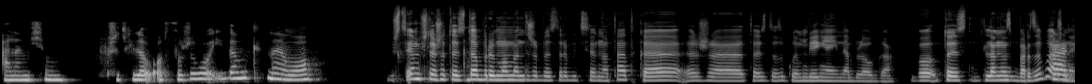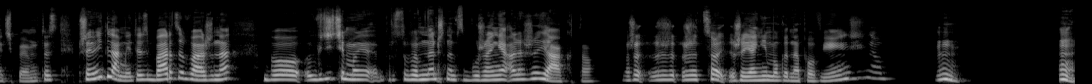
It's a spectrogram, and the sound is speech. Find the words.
ale mi się przed chwilą otworzyło i zamknęło. Wiesz co, ja myślę, że to jest dobry moment, żeby zrobić sobie notatkę, że to jest do zgłębienia i na bloga, bo to jest dla nas bardzo ważne, tak. ja ci powiem. To jest, przynajmniej dla mnie, to jest bardzo ważne, bo widzicie moje po prostu wewnętrzne wzburzenia, ale że jak to? Że, że, że co, że ja nie mogę na powięzi? No, mm. Mm.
